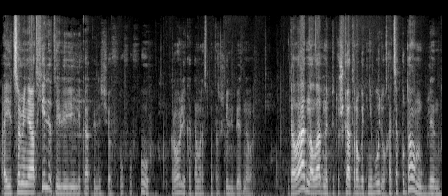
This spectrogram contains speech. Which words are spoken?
А яйцо меня отхилит или, или как, или что? Фу-фу-фу. Кролика там распотрошили бедного. Да ладно, ладно, петушка трогать не буду. Хотя куда он, блин?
